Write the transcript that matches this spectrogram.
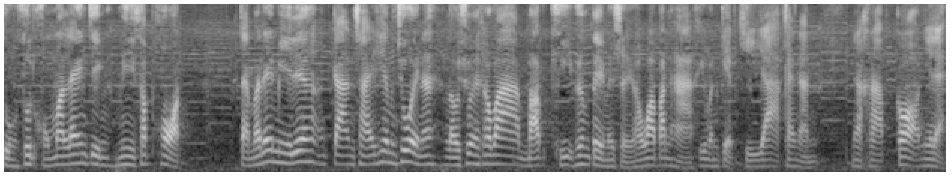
สูงสุดของมันแรงจริง มีซัพพอร์ต แต่ไม่ได้มีเรื่องการใช้ที่มันช่วยนะ เราช่วยแค่ว่าบัฟคีย์เพิ่มเติมเฉยเพราะว่าปัญหาคือมันเก็บคีย์ยากแค่นั้นนะครับ ก็นี่แหละ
